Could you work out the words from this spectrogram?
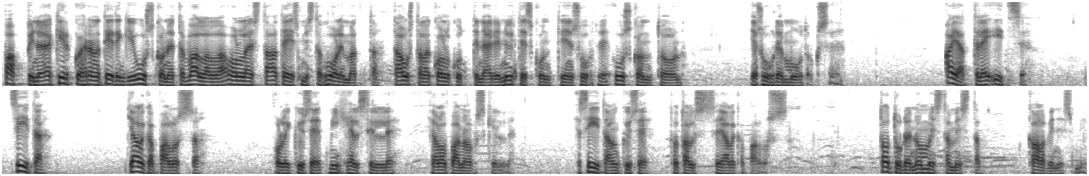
Pappina ja kirkkoherrana tietenkin uskon, että vallalla olleesta ateismista huolimatta taustalla kolkutti näiden yhteiskuntien suhde uskontoon ja suhdemuutokseen. Ajattele itse. Siitä jalkapallossa oli kyse Mihelsille ja Lopanovskille. Ja siitä on kyse totaalisessa jalkapallossa. Totuuden omistamista, kalvinismia.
